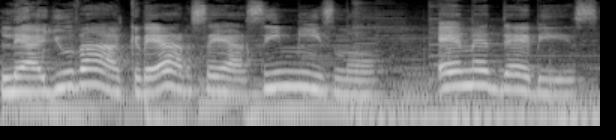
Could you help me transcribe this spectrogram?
le ayuda a crearse a sí mismo. M. Davis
